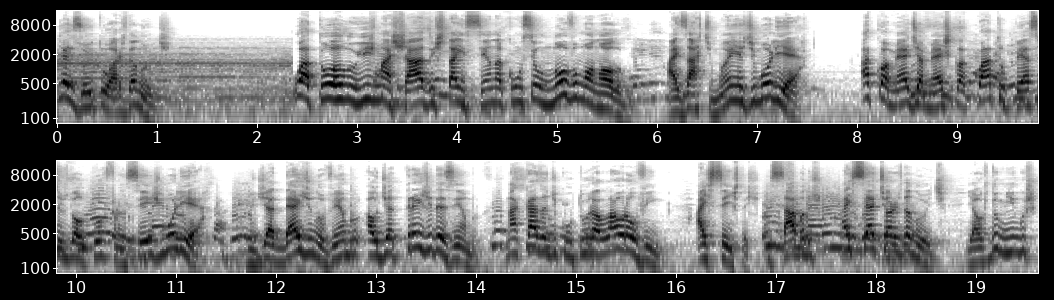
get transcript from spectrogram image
e às 8 horas da noite. O ator Luiz Machado está em cena com seu novo monólogo, As Artimanhas de Molière. A comédia mescla quatro peças do autor francês Molière, do dia 10 de novembro ao dia 3 de dezembro, na Casa de Cultura Laura Alvim, às sextas e sábados, às 7 horas da noite, e aos domingos,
